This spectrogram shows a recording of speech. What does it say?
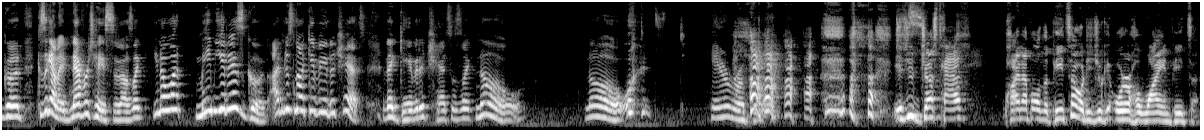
good. Because again, I'd never tasted it. I was like, you know what? Maybe it is good. I'm just not giving it a chance. And I gave it a chance. I was like, no, no, it's terrible. Did you just have pineapple on the pizza, or did you get order Hawaiian pizza?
